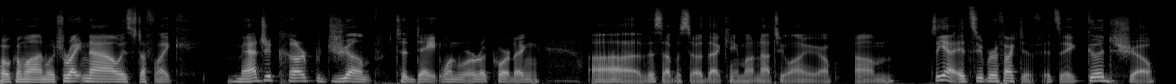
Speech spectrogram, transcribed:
Pokemon, which right now is stuff like Magikarp Jump to date when we're recording uh, this episode that came out not too long ago. Um, so yeah, it's super effective. It's a good show.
